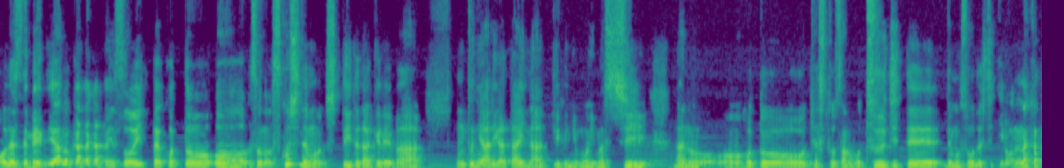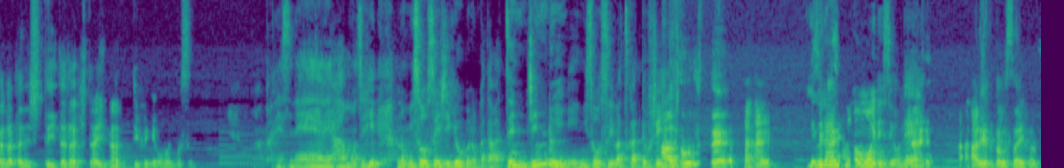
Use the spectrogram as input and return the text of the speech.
そうですね。メディアの方々にそういったことを、その少しでも知っていただければ、本当にありがたいなっていうふうに思いますし、あの、ホットキャストさんを通じてでもそうですし、いろんな方々に知っていただきたいなっていうふうに思います。ですね。いや、もうぜひ、あの、味噌水事業部の方は全人類に味噌水は使ってほしいです。そうですね。はい。それぐらいの思いですよね。はいありがとうございます。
